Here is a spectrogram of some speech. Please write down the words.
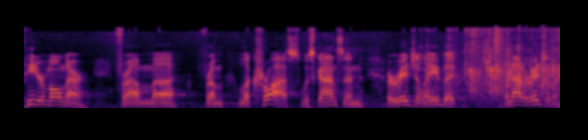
Peter Molnar from, uh, from La Crosse, Wisconsin, originally, but or not originally.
